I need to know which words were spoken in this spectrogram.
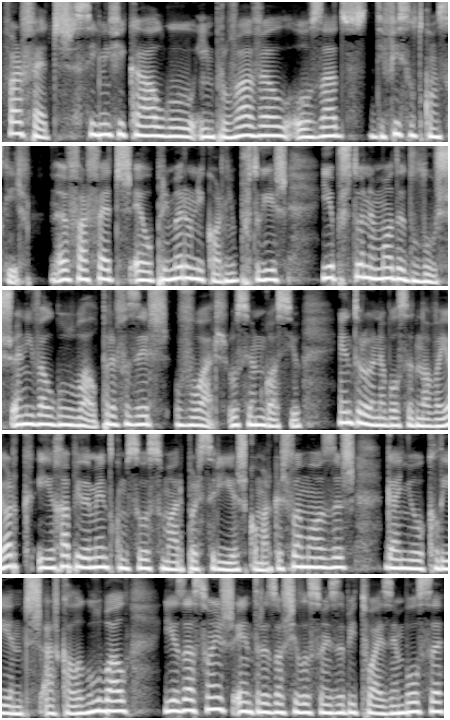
Farfetch significa algo improvável, ousado, difícil de conseguir. A Farfetch é o primeiro unicórnio português e apostou na moda de luxo a nível global para fazer voar o seu negócio. Entrou na Bolsa de Nova York e rapidamente começou a somar parcerias com marcas famosas, ganhou clientes à escala global e as ações entre as oscilações habituais em bolsa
